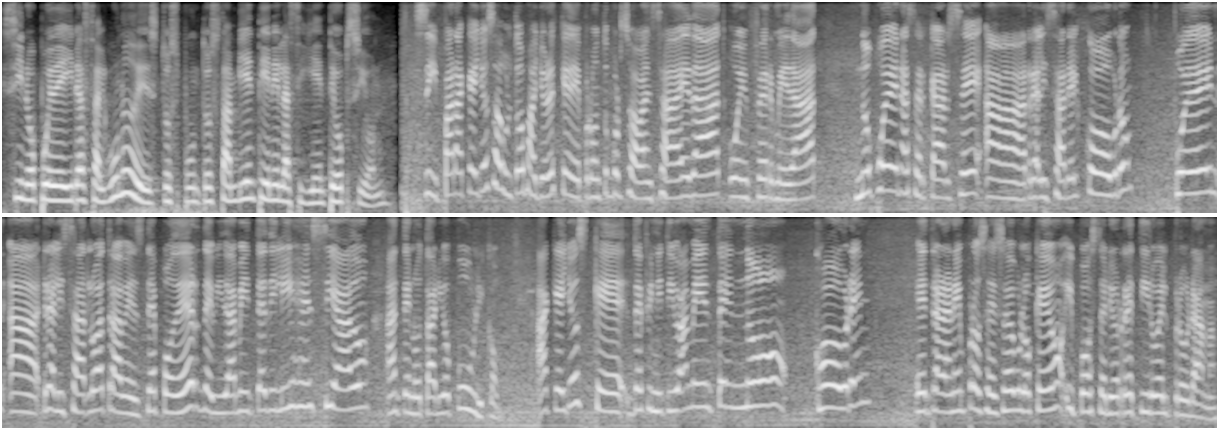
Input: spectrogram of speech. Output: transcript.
Si no puede ir hasta alguno de estos puntos, también tiene la siguiente opción. Sí, para aquellos adultos mayores que de pronto por su avanzada edad o enfermedad no pueden acercarse a realizar el cobro, pueden ah, realizarlo a través de poder debidamente diligenciado ante notario público. Aquellos que definitivamente no cobren entrarán en proceso de bloqueo y posterior retiro del programa.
